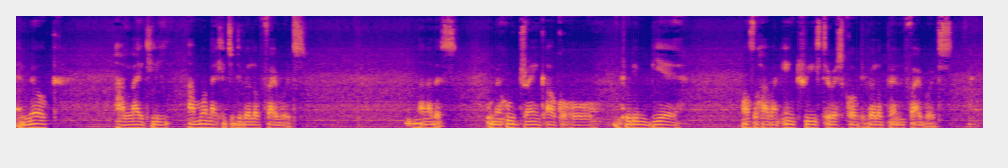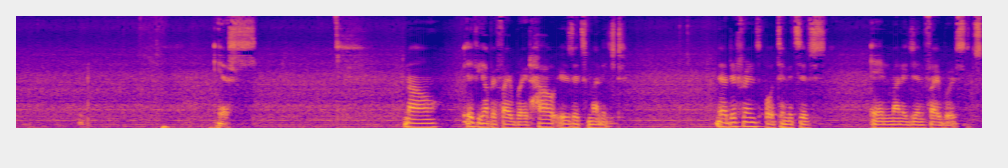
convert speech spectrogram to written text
and milk are likely are more likely to develop fibroids. None others. Women who drink alcohol, including beer, also have an increased risk of developing fibroids. Yes. Now, if you have a fibroid, how is it managed? There are different alternatives in managing fibroids.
